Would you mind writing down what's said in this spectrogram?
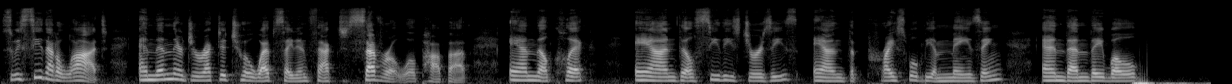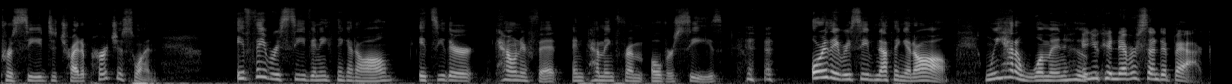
So we see that a lot. And then they're directed to a website. In fact, several will pop up and they'll click and they'll see these jerseys and the price will be amazing. And then they will proceed to try to purchase one. If they receive anything at all, it's either counterfeit and coming from overseas. or they receive nothing at all. We had a woman who and you can never send it back.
